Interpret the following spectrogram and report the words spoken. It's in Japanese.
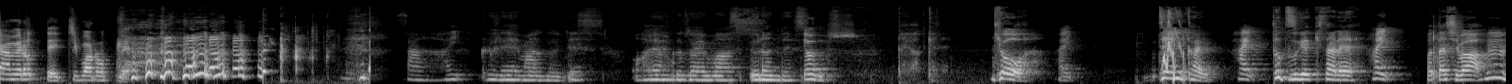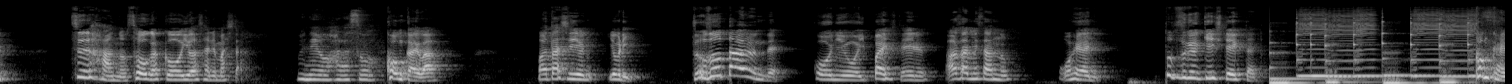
やめろって、千葉ろって。さあ、はい。クレーマグです。おおはようございます。ウランです。やです。というわけで、今日は、はい。前回、はい。突撃され、はい。私は、うん。通販の総額を言わされました。胸を晴らそう。今回は、私より、ZOZO タウンで購入をいっぱいしている、あさみさんのお部屋に突撃していきたいと。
